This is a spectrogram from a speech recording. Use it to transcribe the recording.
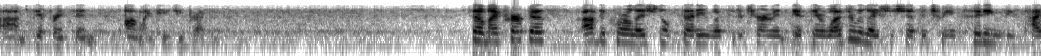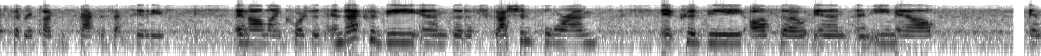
um, difference in online teaching presence. So my purpose of the correlational study was to determine if there was a relationship between putting these types of reflective practice activities in online courses. And that could be in the discussion forum. It could be also in an email, in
